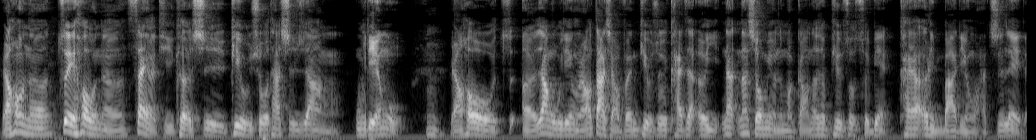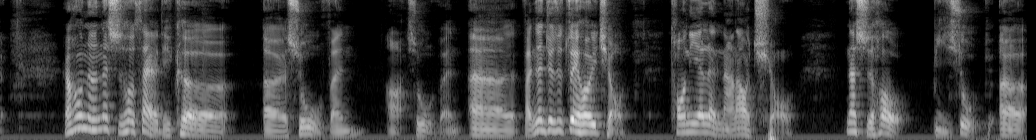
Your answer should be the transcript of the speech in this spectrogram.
然后呢，最后呢，塞尔提克是譬如说他是让五点五，嗯，然后呃让五点五，然后大小分譬如说开在二一，那那时候没有那么高，那时候譬如说随便开到二零八点五啊之类的。然后呢，那时候塞尔提克呃输五分啊，输五分，呃，反正就是最后一球，Tony Allen 拿到球，那时候比数呃，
